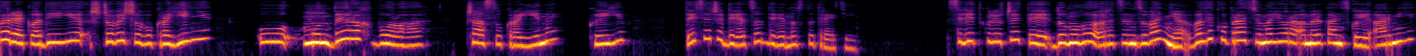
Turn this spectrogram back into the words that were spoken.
Переклад її, що вийшов в Україні у мундирах ворога. Час України, Київ, 1993. Слід включити до мого рецензування велику працю майора американської армії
